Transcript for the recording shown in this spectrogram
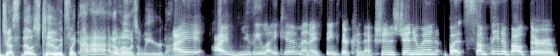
just those two. It's like ah, I don't know. It's weird. I. I I really like him and I think their connection is genuine, but something about their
